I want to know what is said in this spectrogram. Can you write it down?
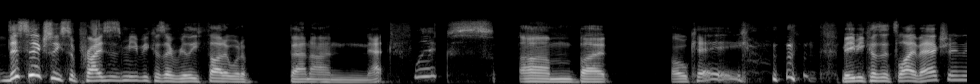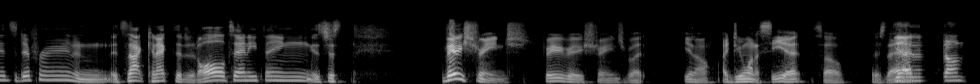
this actually surprises me because I really thought it would have been on Netflix. Um, but okay, maybe because it's live action, it's different and it's not connected at all to anything. It's just very strange, very very strange. But you know, I do want to see it, so there's that. yeah, I don't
